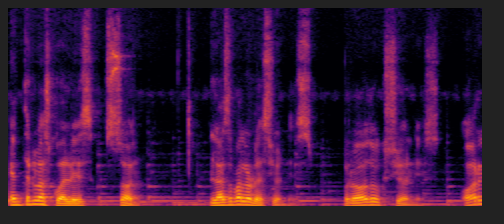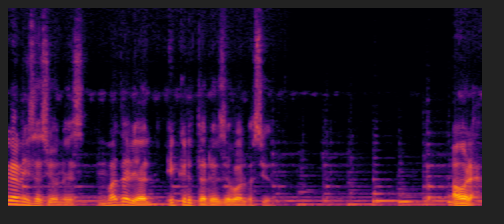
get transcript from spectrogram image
Entre los cuales son las valoraciones, producciones, organizaciones, material y criterios de evaluación. Ahora,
